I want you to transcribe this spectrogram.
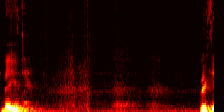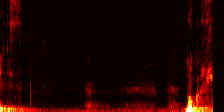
Ve 7. Ve 8. 9.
